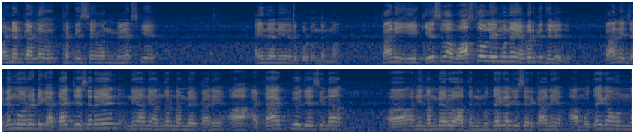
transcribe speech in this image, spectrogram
పన్నెండు గంటలకు థర్టీ సెవెన్ మినిట్స్కి అయింది అని రిపోర్ట్ ఉందమ్మా. కానీ ఈ కేసులో వాస్తవాలు ఏమున్నాయో ఎవరికి తెలియదు. కానీ జగన్మోహన్ రెడ్డికి అటాక్ చేశారే నే- అని అందరు నమ్మారు. కానీ ఆ అటాక్ చేసిన అని నమ్మారు అతన్ని ముద్దాయిగా చేశారు. కానీ ఆ ముద్దాయిగా ఉన్న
